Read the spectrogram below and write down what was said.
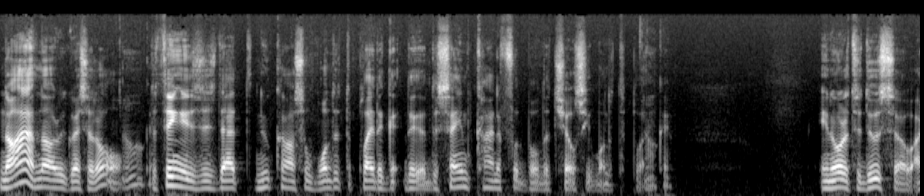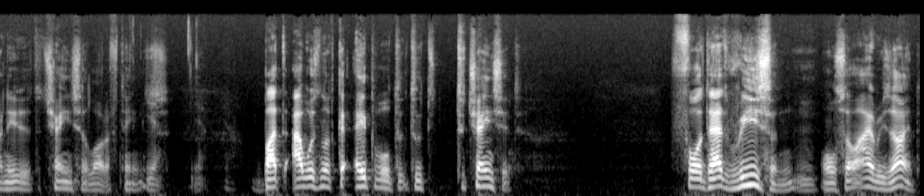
No, I have no regrets at all. Oh, okay. The thing is, is that Newcastle wanted to play the, the, the same kind of football that Chelsea wanted to play. Okay. In order to do so, I needed to change a lot of things. Yeah. Yeah. yeah. But I was not ca- able to, to, to change it. For that reason, mm. also, I resigned.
